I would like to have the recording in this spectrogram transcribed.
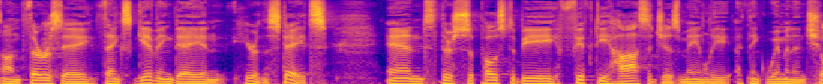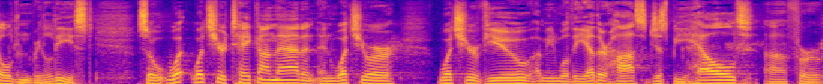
on Thursday, Thanksgiving Day, in here in the states. And there's supposed to be 50 hostages, mainly I think women and children, released. So, what what's your take on that, and, and what's your what's your view? I mean, will the other hostages be held uh, for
